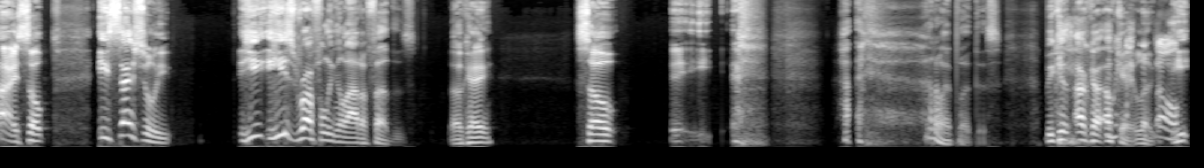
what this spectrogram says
All right, so essentially, he he's ruffling a lot of feathers. Okay, so how, how do I put this? Because okay, okay, look, he,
